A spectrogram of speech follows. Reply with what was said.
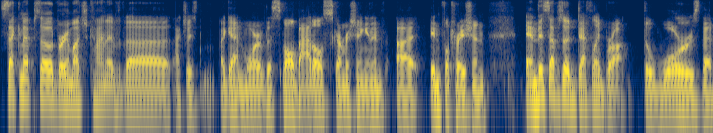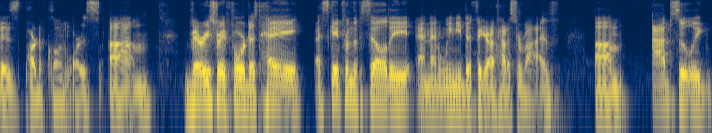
Second episode, very much kind of the actually again more of the small battle skirmishing and uh, infiltration. And this episode definitely brought the wars that is part of Clone Wars. Um, very straightforward. Just hey, escape from the facility, and then we need to figure out how to survive. Um, absolutely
